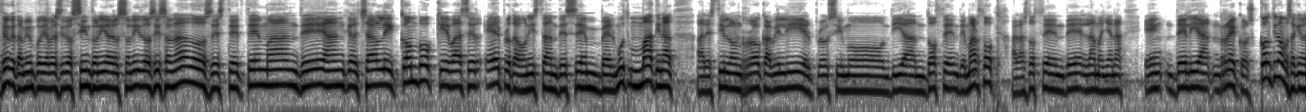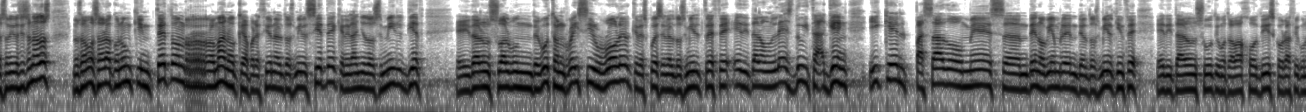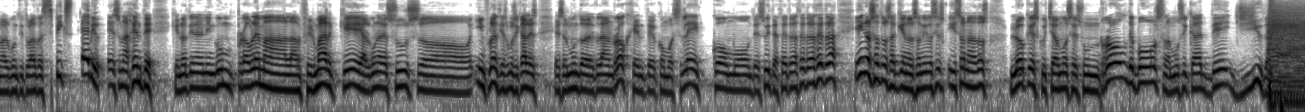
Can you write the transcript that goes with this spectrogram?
Canción que también podría haber sido sintonía de los sonidos y sonados. Este tema de Uncle Charlie Combo, que va a ser el protagonista de ese Bermud matinal al estilo rockabilly el próximo día 12 de marzo a las 12 de la mañana en Delia Records. Continuamos aquí en los sonidos y sonados. Nos vamos ahora con un quinteto romano que apareció en el 2007, que en el año 2010 editaron su álbum debut en Racy Roller, que después en el 2013 editaron Let's Do It Again y que el pasado mes eh, de noviembre del 2015 editaron su último trabajo discográfico, un álbum titulado Speaks Evil. Es una gente que no tiene ningún problema al afirmar que alguna de sus uh, influencias musicales es el mundo del glam rock, gente como Slade, como The Sweet, etcétera, etcétera, etcétera. Y nosotros aquí en el Sonidos y Sonados lo que escuchamos es un roll de la música de Judas.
